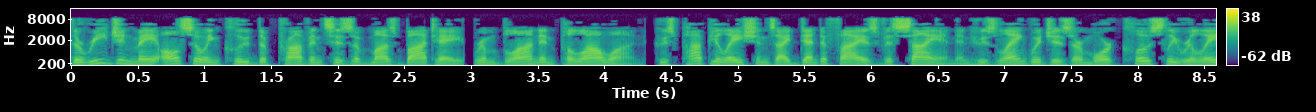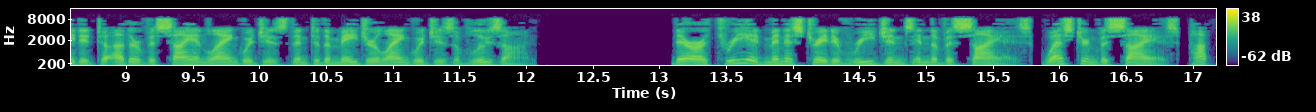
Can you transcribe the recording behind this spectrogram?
The region may also include the provinces of Masbate, Romblon and Palawan, whose populations identify as Visayan and whose languages are more closely related to other Visayan languages than to the major languages of Luzon. There are three administrative regions in the Visayas, Western Visayas POP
